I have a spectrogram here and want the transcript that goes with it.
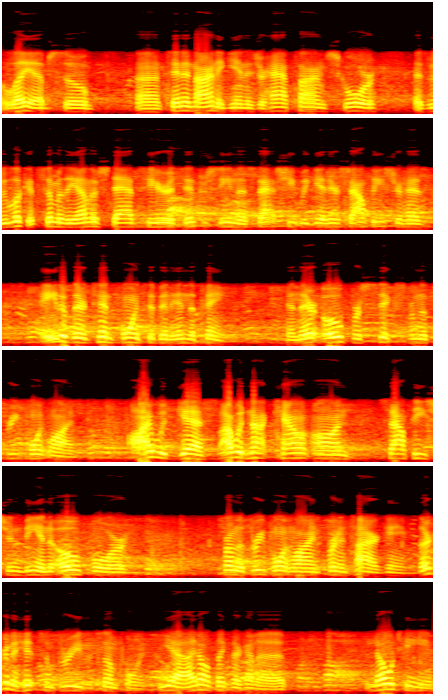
layup. So, uh, 10 and 9 again is your halftime score. As we look at some of the other stats here, it's interesting. The stat sheet we get here, Southeastern has eight of their 10 points have been in the paint, and they're 0 for 6 from the three-point line. I would guess I would not count on Southeastern being 0 for from the three-point line for an entire game. They're going to hit some threes at some point. Yeah, I don't think they're going to. No team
